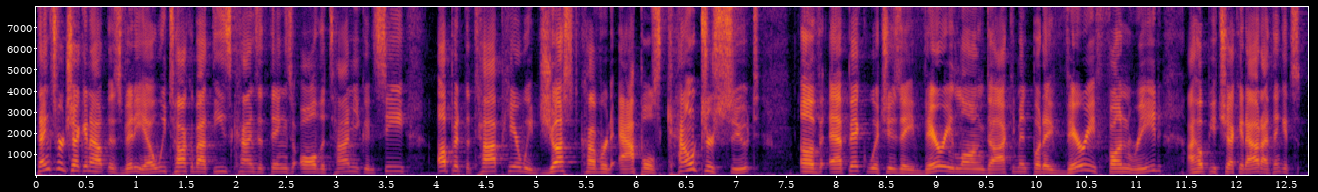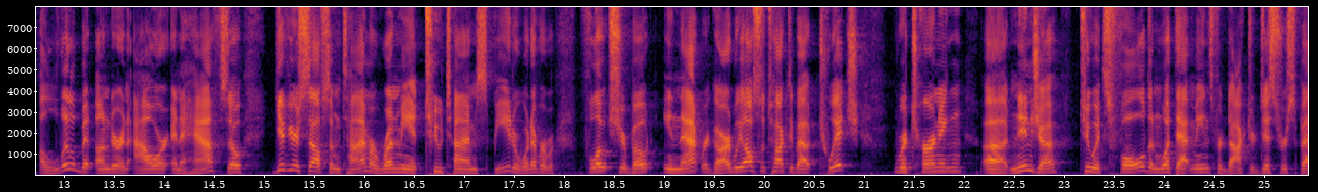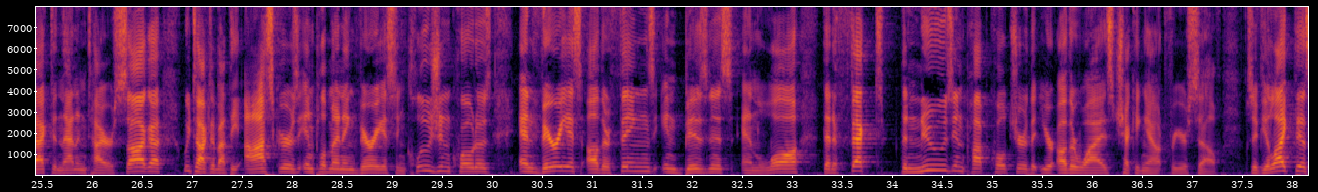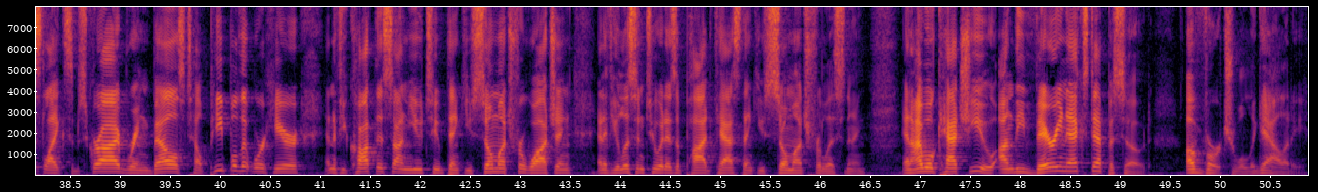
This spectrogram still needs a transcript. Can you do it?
Thanks for checking out this video. We talk about these kinds of things all the time. You can see up at the top here, we just covered Apple's countersuit of Epic, which is a very long document, but a very fun read. I hope you check it out. I think it's a little bit under an hour and a half. So give yourself some time or run me at two times speed or whatever floats your boat in that regard. We also talked about Twitch returning uh, Ninja to its fold and what that means for Dr. Disrespect and that entire saga. We talked about the Oscars implementing various inclusion quotas and various other things in business and law that affect the news in pop culture that you're otherwise checking out for yourself. So if you like this, like, subscribe, ring bells, tell people that we're here. And if you caught this on YouTube, thank you so much for watching. And if you listen to it as a podcast, thank you so much for listening. And I will catch you on the very next episode of Virtual Legality.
